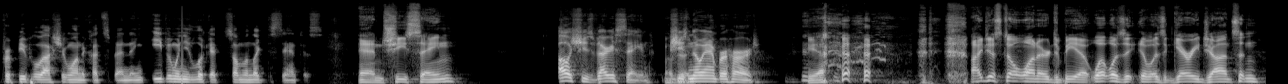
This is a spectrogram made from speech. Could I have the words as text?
for people who actually want to cut spending, even when you look at someone like DeSantis. And she's sane. Oh, she's very sane. She's no Amber Heard. Yeah. I just don't want her to be a what was it? It was it Gary Johnson.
